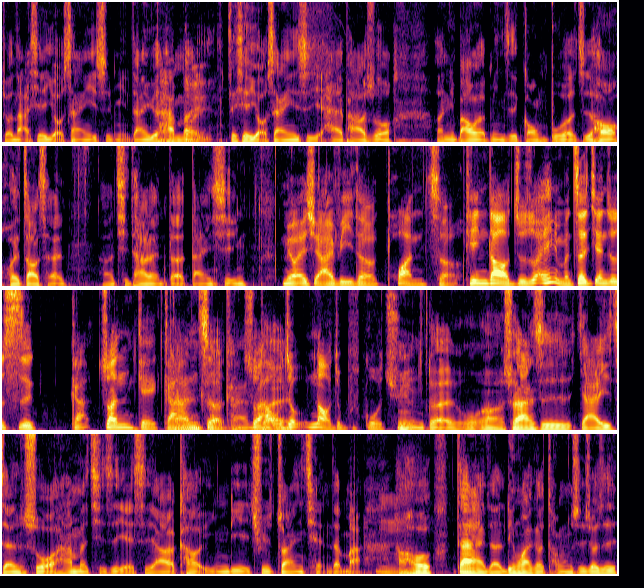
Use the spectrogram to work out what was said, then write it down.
有哪些友善意识名单，因为哦他们这些友善意识也害怕说，呃，你把我的名字公布了之后，会造成呃其他人的担心，没有 HIV 的患者听到就是说，哎、你们这间就是感专给感染者看，所以我就那我就不过去。嗯，对，我呃，虽然是牙医诊所，他们其实也是要靠盈利去赚钱的嘛。嗯然后再来的另外一个同时，就是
